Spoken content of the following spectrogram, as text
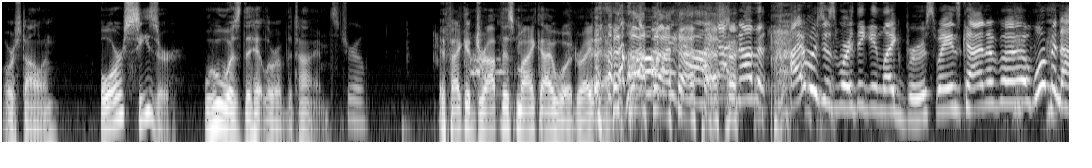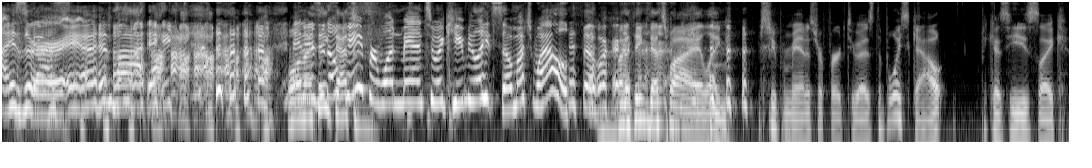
or Stalin or Caesar, who was the Hitler of the time. it's true. If I could drop this mic, I would right now. Oh I got nothing. I was just more thinking like Bruce Wayne's kind of a womanizer, and like, Well, and and I is it okay for one man to accumulate so much wealth? Or, but I think that's why like Superman is referred to as the Boy Scout because he's like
